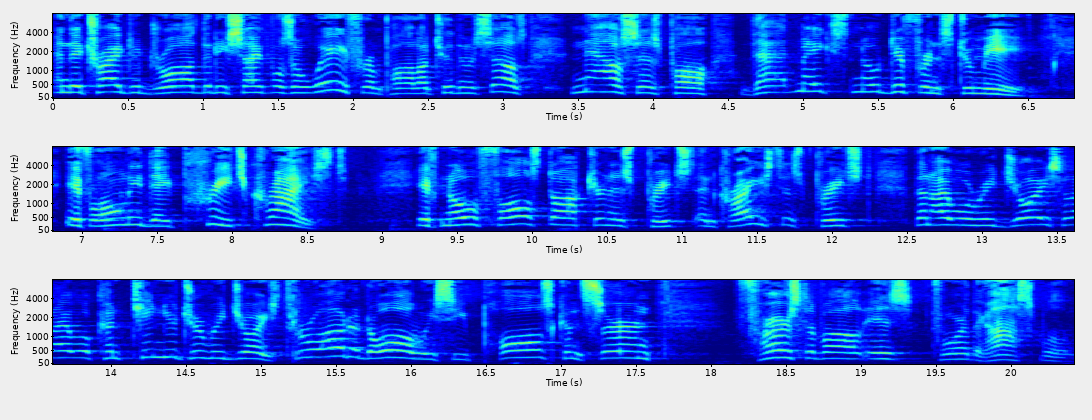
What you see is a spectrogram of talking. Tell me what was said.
and they tried to draw the disciples away from Paul and to themselves. Now, says Paul, that makes no difference to me, if only they preach Christ. If no false doctrine is preached and Christ is preached, then I will rejoice and I will continue to rejoice. Throughout it all, we see Paul's concern, first of all, is for the gospel.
